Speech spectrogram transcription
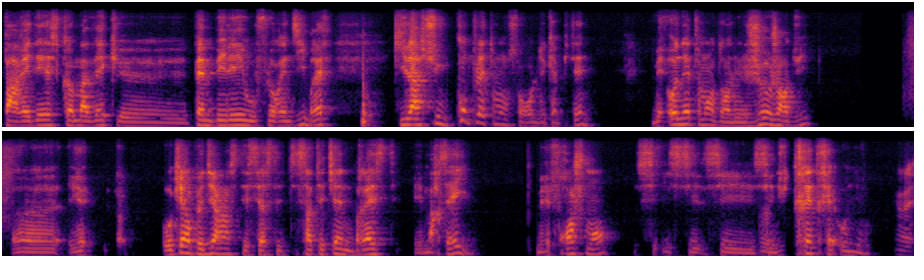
Paredes, comme avec Pembele ou Florenzi, bref, qu'il assume complètement son rôle de capitaine. Mais honnêtement, dans le jeu aujourd'hui, ok, on peut dire hein, c'était Saint-Etienne, Brest et Marseille, mais franchement, c'est c'est du très très haut niveau. Ouais.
